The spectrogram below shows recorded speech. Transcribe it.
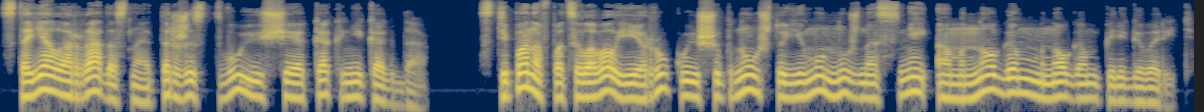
стояла радостная, торжествующая, как никогда. Степанов поцеловал ей руку и шепнул, что ему нужно с ней о многом-многом переговорить.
